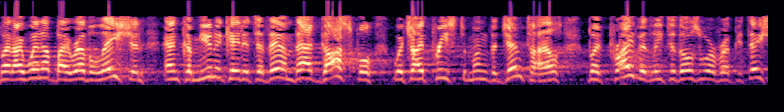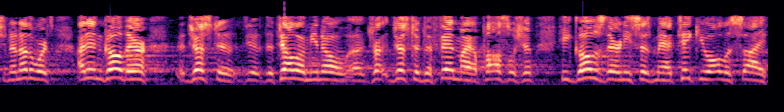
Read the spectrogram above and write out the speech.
but I went up by revelation and communicated to them that gospel which I preached among the Gentiles, but privately to those who have reputation. In other words, I didn't go there just to, to tell them, you know, uh, just to defend my apostleship. He goes there and he says, May I take you all aside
